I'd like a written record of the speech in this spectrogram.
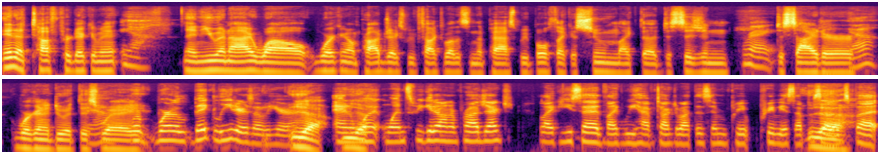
in a tough predicament yeah. And you and I, while working on projects, we've talked about this in the past. We both like assume like the decision Right. decider. Yeah. We're gonna do it this yeah. way. We're, we're big leaders over here. Yeah, And yeah, when, once we get on a project, like you said, like we have talked about this in pre- previous episodes, but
